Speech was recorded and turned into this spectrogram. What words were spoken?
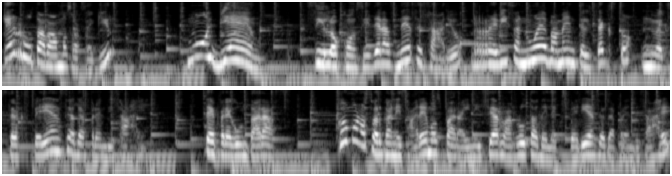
¿Qué ruta vamos a seguir? Muy bien. Si lo consideras necesario, revisa nuevamente el texto Nuestra experiencia de aprendizaje. Te preguntarás, ¿cómo nos organizaremos para iniciar la ruta de la experiencia de aprendizaje?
